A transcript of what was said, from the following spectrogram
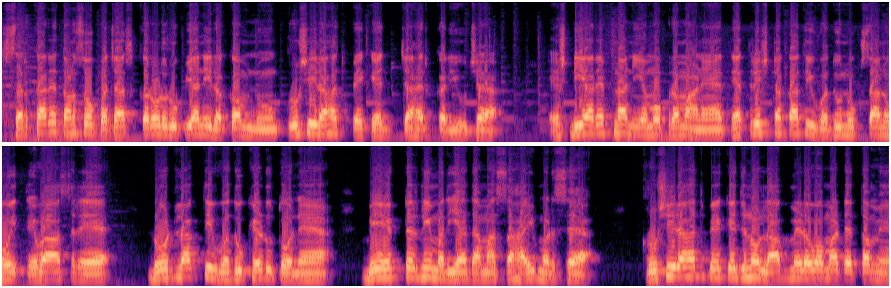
સરકારે ત્રણસો પચાસ કરોડ રૂપિયાની રકમનું કૃષિ રાહત પેકેજ જાહેર કર્યું છે. એસડીઆરએફના નિયમો પ્રમાણે તેત્રીસ ટકાથી વધુ નુકસાન હોય તેવા આશરે દોઢ લાખથી વધુ ખેડૂતોને બે હેક્ટરની મર્યાદામાં સહાય મળશે. કૃષિ રાહત પેકેજનો લાભ મેળવવા માટે તમે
